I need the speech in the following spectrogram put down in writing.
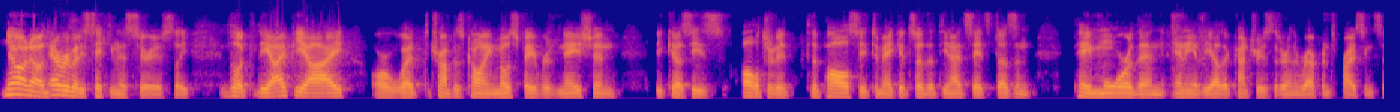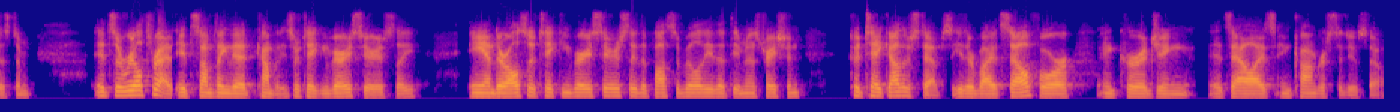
No, no, everybody's taking this seriously. Look, the IPI, or what Trump is calling most favored nation, because he's altered it, the policy to make it so that the United States doesn't pay more than any of the other countries that are in the reference pricing system. It's a real threat. It's something that companies are taking very seriously. And they're also taking very seriously the possibility that the administration could take other steps, either by itself or encouraging its allies in Congress to do so.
